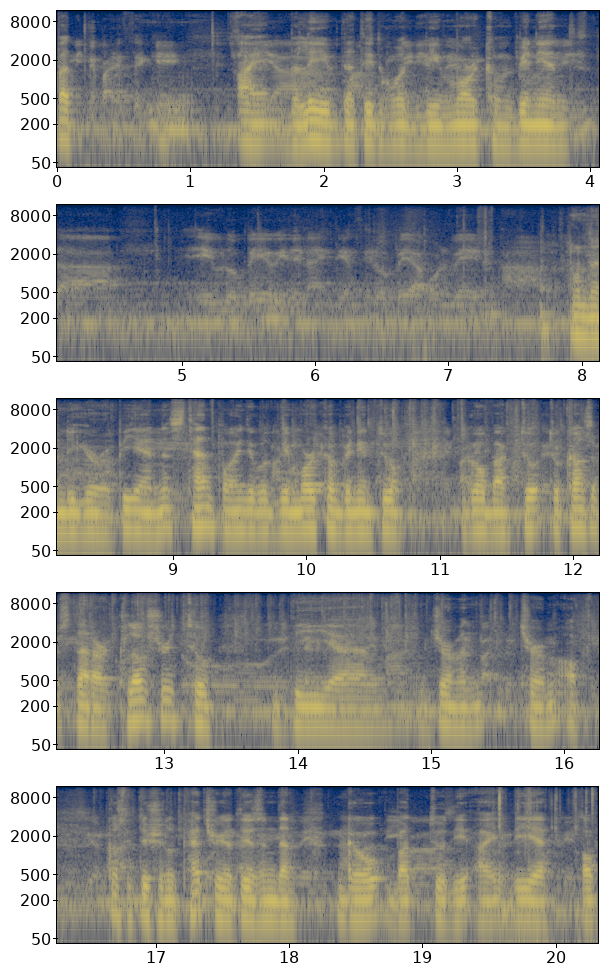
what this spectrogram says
but I believe that it would be more convenient from the European standpoint, it would be more convenient to go back to, to concepts that are closer to the uh, German term of constitutional patriotism than go back to the idea of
